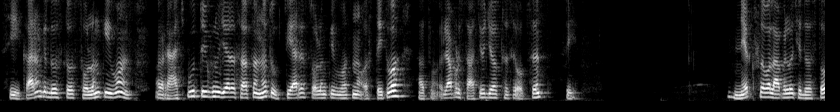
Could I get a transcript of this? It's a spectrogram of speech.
સી. કારણ કે દોસ્તો, સોલંકી વંશ રાજપૂત યુગનું જ્યારે શાસન હતું, ત્યારે સોલંકી વંશનું અસ્તિત્વ હતું. એટલે આપણો સાચો જવાબ થશે ઓપ્શન સી. નેક્સ્ટ સવાલ આપેલો છે દોસ્તો.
